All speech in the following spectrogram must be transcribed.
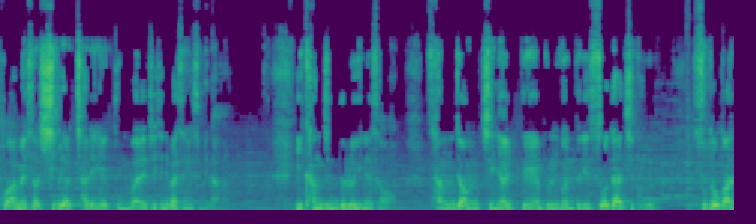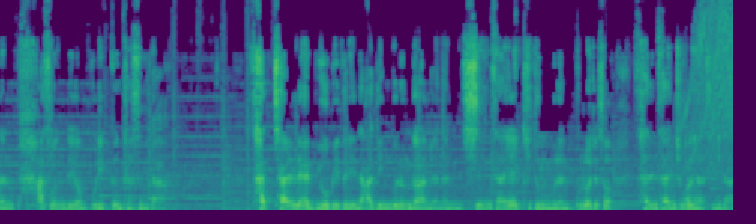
포함해서 10여 차례의 군발 지진이 발생했습니다. 이 강진들로 인해서 상점 진열대의 물건들이 쏟아지고 수도관은 파손되어 물이 끊겼습니다. 사찰내 묘비들이 나뒹그는가 하면 신사의 기둥문은 부러져서 산산조각이 났습니다.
